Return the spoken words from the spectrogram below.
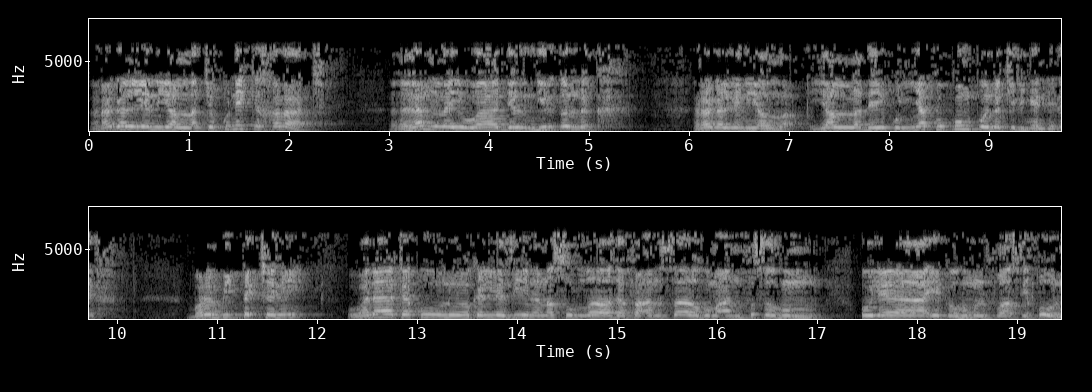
ragal leen yàlla ca ku nekk xalaat lan lay waajal ngir ëllëg ragal leen yàlla yàlla day ku ñàkk kumpa la ci li ngeen di def borom bi teg ca ni wala takunu kallazina nasu llaha fa ansaahum anfusahum ulaika humul fasiqun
